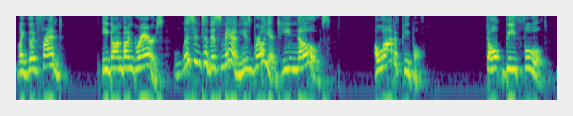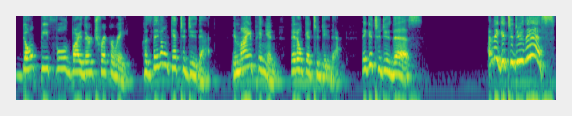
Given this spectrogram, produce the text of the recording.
My good friend, Egon von Greyerz. Listen to this man. He's brilliant. He knows a lot of people. Don't be fooled. Don't be fooled by their trickery because they don't get to do that. In my opinion, they don't get to do that. They get to do this and they get to do this.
